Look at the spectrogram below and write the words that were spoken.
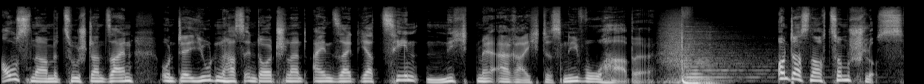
Ausnahmezustand seien und der Judenhass in Deutschland ein seit Jahrzehnten nicht mehr erreichtes Niveau habe. Und das noch zum Schluss.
